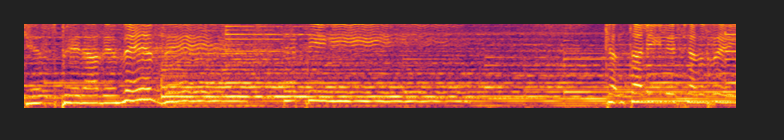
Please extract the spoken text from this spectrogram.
Que espera de beber de ti. Canta la iglesia al rey.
